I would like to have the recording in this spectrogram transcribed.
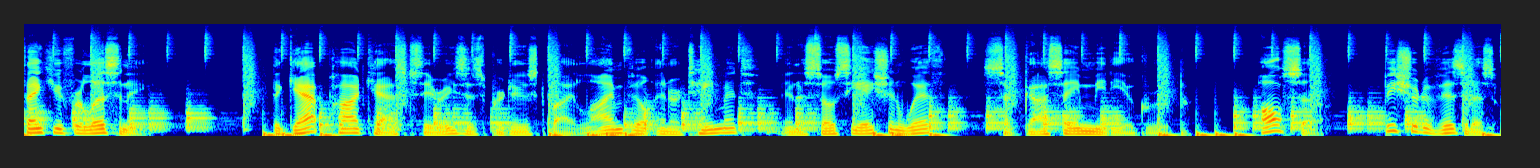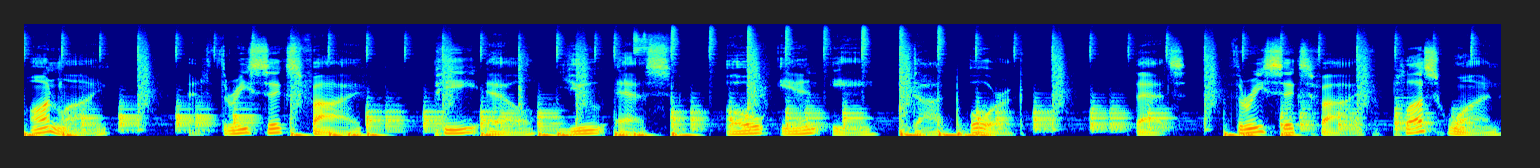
Thank you for listening. The Gap podcast series is produced by Limeville Entertainment in association with Sagase Media Group. Also, be sure to visit us online at 365plusone.org. That's 365 plus one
